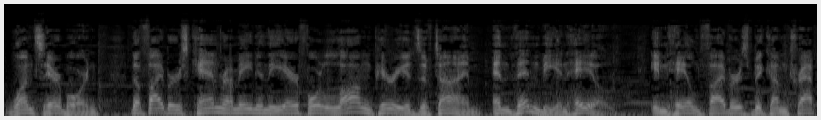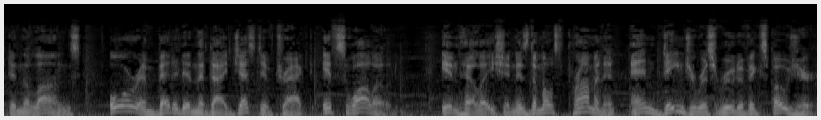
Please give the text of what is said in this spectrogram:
Once airborne, the fibers can remain in the air for long periods of time and then be inhaled. Inhaled fibers become trapped in the lungs or embedded in the digestive tract if swallowed. Inhalation is the most prominent and dangerous route of exposure.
